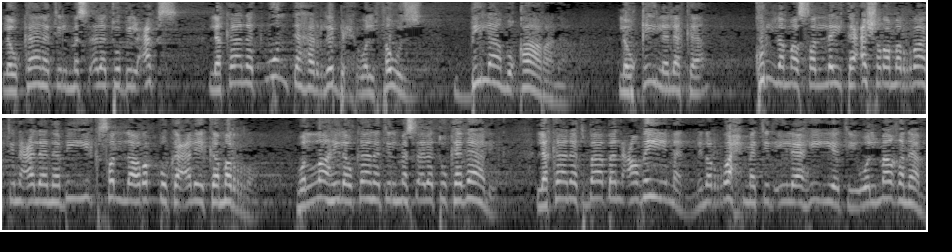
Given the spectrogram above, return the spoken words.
لو كانت المسألة بالعكس لكانت منتهى الربح والفوز بلا مقارنة. لو قيل لك كلما صليت عشر مرات على نبيك صلى ربك عليك مرة والله لو كانت المسألة كذلك لكانت بابا عظيما من الرحمة الإلهية والمغنم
